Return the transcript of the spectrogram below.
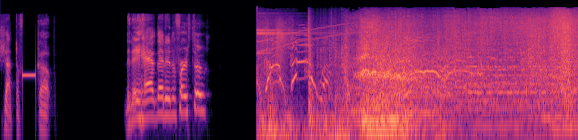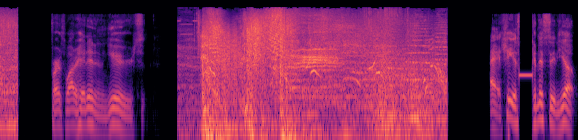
Shut the f- up. Did they have that in the first two? Go, go! First water hit it in years. Hey, she is fing this city up.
